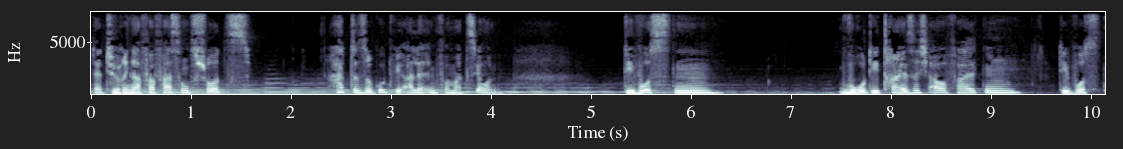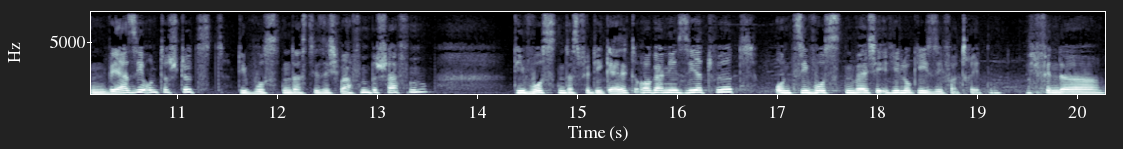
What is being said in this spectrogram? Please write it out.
Der Thüringer Verfassungsschutz hatte so gut wie alle Informationen. Die wussten, wo die drei sich aufhalten, die wussten, wer sie unterstützt, die wussten, dass die sich Waffen beschaffen, die wussten, dass für die Geld organisiert wird und sie wussten, welche Ideologie sie vertreten. Ich finde,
